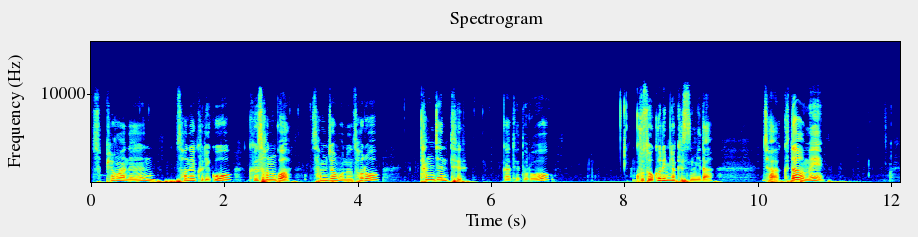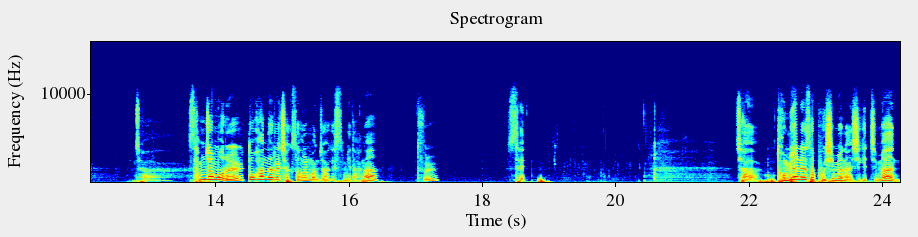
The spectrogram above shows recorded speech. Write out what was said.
수평하는 선을 그리고 그 선과 3.5는 서로 탄젠트가 되도록 구속을 입력했습니다. 자, 그 다음에 자 3.5를 또 하나를 작성을 먼저 하겠습니다. 하나, 둘, 셋. 자, 도면에서 보시면 아시겠지만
